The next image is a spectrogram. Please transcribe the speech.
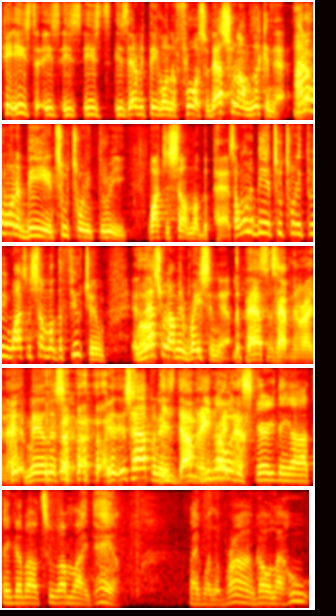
He, he's, the- he's, he's, he's, he's everything on the floor. So that's what I'm looking at. I don't want to be in 223 watching something of the past. I want to be in 223 watching something of the future. And that's what I'm embracing now. The past is happening right now. It- man, listen, it- it's happening. He's dominating You know right what now. the scary thing I think about too? I'm like, damn. Like when LeBron go, like who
